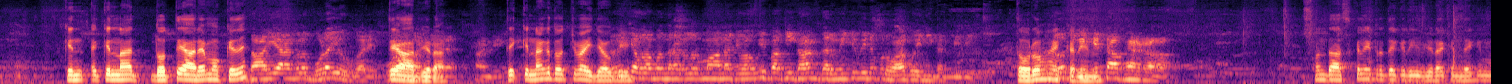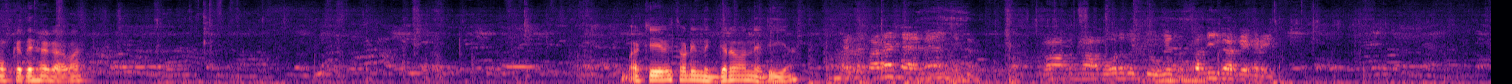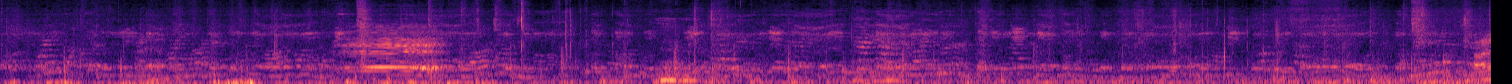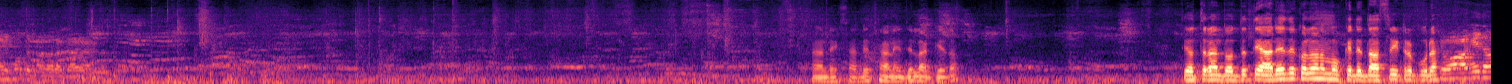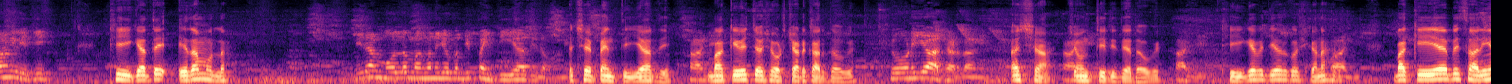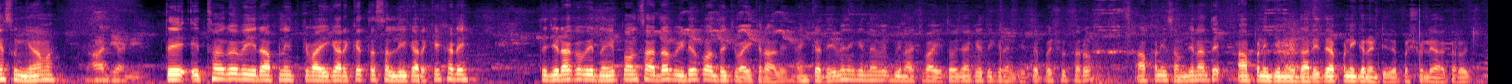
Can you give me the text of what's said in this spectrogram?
ਕਿੰਨ- ਕਿੰਨਾ ਦੁੱਧ ਤਿਆਰ ਹੈ ਮੌਕੇ ਤੇ? 10000 ਕੋਲ ਬੋਲਾ ਹੀ ਹੋਊਗਾ ਜੀ। ਤਿਆਰ ਜਿਹੜਾ। ਹਾਂਜੀ। ਤੇ ਕਿੰਨਾ ਕੁ ਦੁੱਧ ਚਵਾਈ ਜਾਊਗੀ? 14 15 ਕਿਲੋ ਰਮਾਨ ਨਾਲ ਜਵਾਉਗੀ ਬਾਕੀ ਗਾਂ ਗਰਮੀ ਚ ਵੀ ਇਹਨੂੰ ਪਰਵਾਹ ਕੋਈ ਨਹੀਂ ਗਰਮੀ ਦੀ। ਤੋਰੋ ਹਾਂ ਦੁੱਧ ਚਿੱਟਾ ਫੈਨ ਵਾਲਾ। ਹੁਣ 10 ਕੁ ਲੀਟਰ ਦੇ ਕਰੀਬ ਜਿਹੜਾ ਕਹਿੰਦੇ ਕਿ ਮੌਕੇ ਤੇ ਹੈਗਾ ਵਾ। ਬਾਕੀ ਇਹ ਵੀ ਥੋੜੀ ਨਿੱਗਰ ਹੋਣੇ ਦੀ ਆ। ਇਹ ਟਾਈਮ ਹੈ ਬਾਪ ਦਾ ਬਹੁਤ ਕੁਝ ਹੋ ਤਸੱਲੀ ਕਰਕੇ ਖੜੇ। ਹਾਂ ਦੇਖ ਸਕਦੇ ਥਾਣੇ ਦੇ ਲਾਗੇ ਤੋਂ। ਤੇ ਉਸ ਤਰ੍ਹਾਂ ਦੁੱਧ ਤਿਆਰ ਹੈ ਇਹਦੇ ਕੋਲ? ਹੁਣ ਮੌਕੇ ਤੇ 10 ਲੀਟਰ ਪੂਰਾ। ਆ ਕੇ ਦਵਾਂਗੇ ਵੀਰ ਜੀ। ਠੀਕ ਹੈ ਤੇ ਇਹਦਾ ਮੁੱਲ? ਇਹਦਾ ਮੁੱਲ ਮੰਗਣ ਜੋ ਬੰਦੀ 35000 ਦੀ ਦਵਾਂਗੇ। ਅੱਛਾ 35000 ਦੀ। ਹਾਂਜੀ। ਬਾਕੀ ਵਿੱਚੋਂ ਛੋਟ ਛੱਡ ਕਰ ਦੋਗੇ? ਛੋੜੀ ਆ ਛੱਡ ਦਾਂਗੇ। ਅੱਛਾ 34 ਦੀ ਦੇ ਦੋਗੇ। ਹਾਂਜੀ। ਠੀਕ ਹੈ ਵੀਰ ਜੀ ਹੋਰ ਕੁਝ ਕਹਿਣਾ? ਹਾਂਜੀ। ਬਾਕੀ ਇਹ ਹੈ ਵੀ ਸਾਰੀਆਂ ਸੂਈਆਂ ਵਾ। ਹਾਂਜੀ ਹਾਂਜੀ। ਤੇ ਇੱਥੋਂ ਕੋਈ ਵੀਰ ਆਪਣੀ ਚਵਾਈ ਕਰਕੇ ਤਸੱਲੀ ਕਰਕੇ ਖੜੇ? ਤੇ ਜਿਹੜਾ ਕੋਈ ਨਹੀਂ ਪਹੁੰਚ ਸਕਦਾ ਵੀਡੀਓ ਕਾਲ ਤੇ ਚਵਾਈ ਕਰਾ ਲੇ ਅਸੀਂ ਕਦੇ ਵੀ ਨਹੀਂ ਕਹਿੰਦੇ ਵੀ ਬਿਨਾਂ ਚਵਾਈ ਤੋਂ ਜਾਂ ਕਿਸੇ ਗਰੰਟੀ ਤੇ ਪਸ਼ੂ ਕਰੋ। ਆਪਣੀ ਸਮਝਣਾ ਤੇ ਆਪਣੀ ਜ਼ਿੰਮੇਵਾਰੀ ਤੇ ਆਪਣੀ ਗਰੰਟੀ ਤੇ ਪਸ਼ੂ ਲਿਆ ਕਰੋ ਜੀ।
